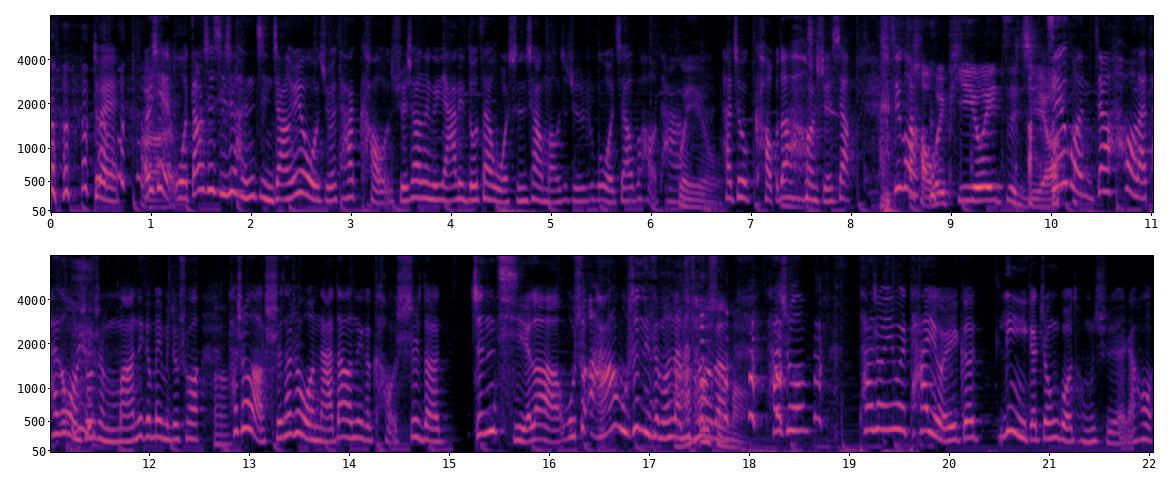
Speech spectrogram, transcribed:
对，而且我当时其实很紧张，因为我觉得他考学校那个压力都在我身上嘛，我就觉得如果我教不好他，他就考不到好学校。结果好会 PUA 自己哦。结果你知道后来他跟我说什么吗？那个妹妹就说：“她说老师，她说我拿到那个考试的真题了。”我说：“啊，我说你怎么拿到的？”他说。他说，因为他有一个另一个中国同学，然后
